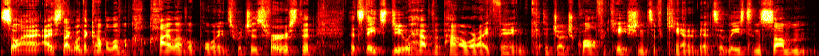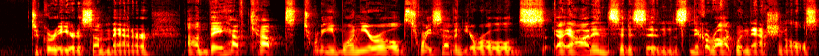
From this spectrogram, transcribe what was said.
So I, I stuck with a couple of high level points, which is first that, that states do have the power, I think, to judge qualifications of candidates, at least in some degree or to some manner. Um, they have kept 21 year olds, 27 year olds, Guyanan citizens, Nicaraguan nationals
